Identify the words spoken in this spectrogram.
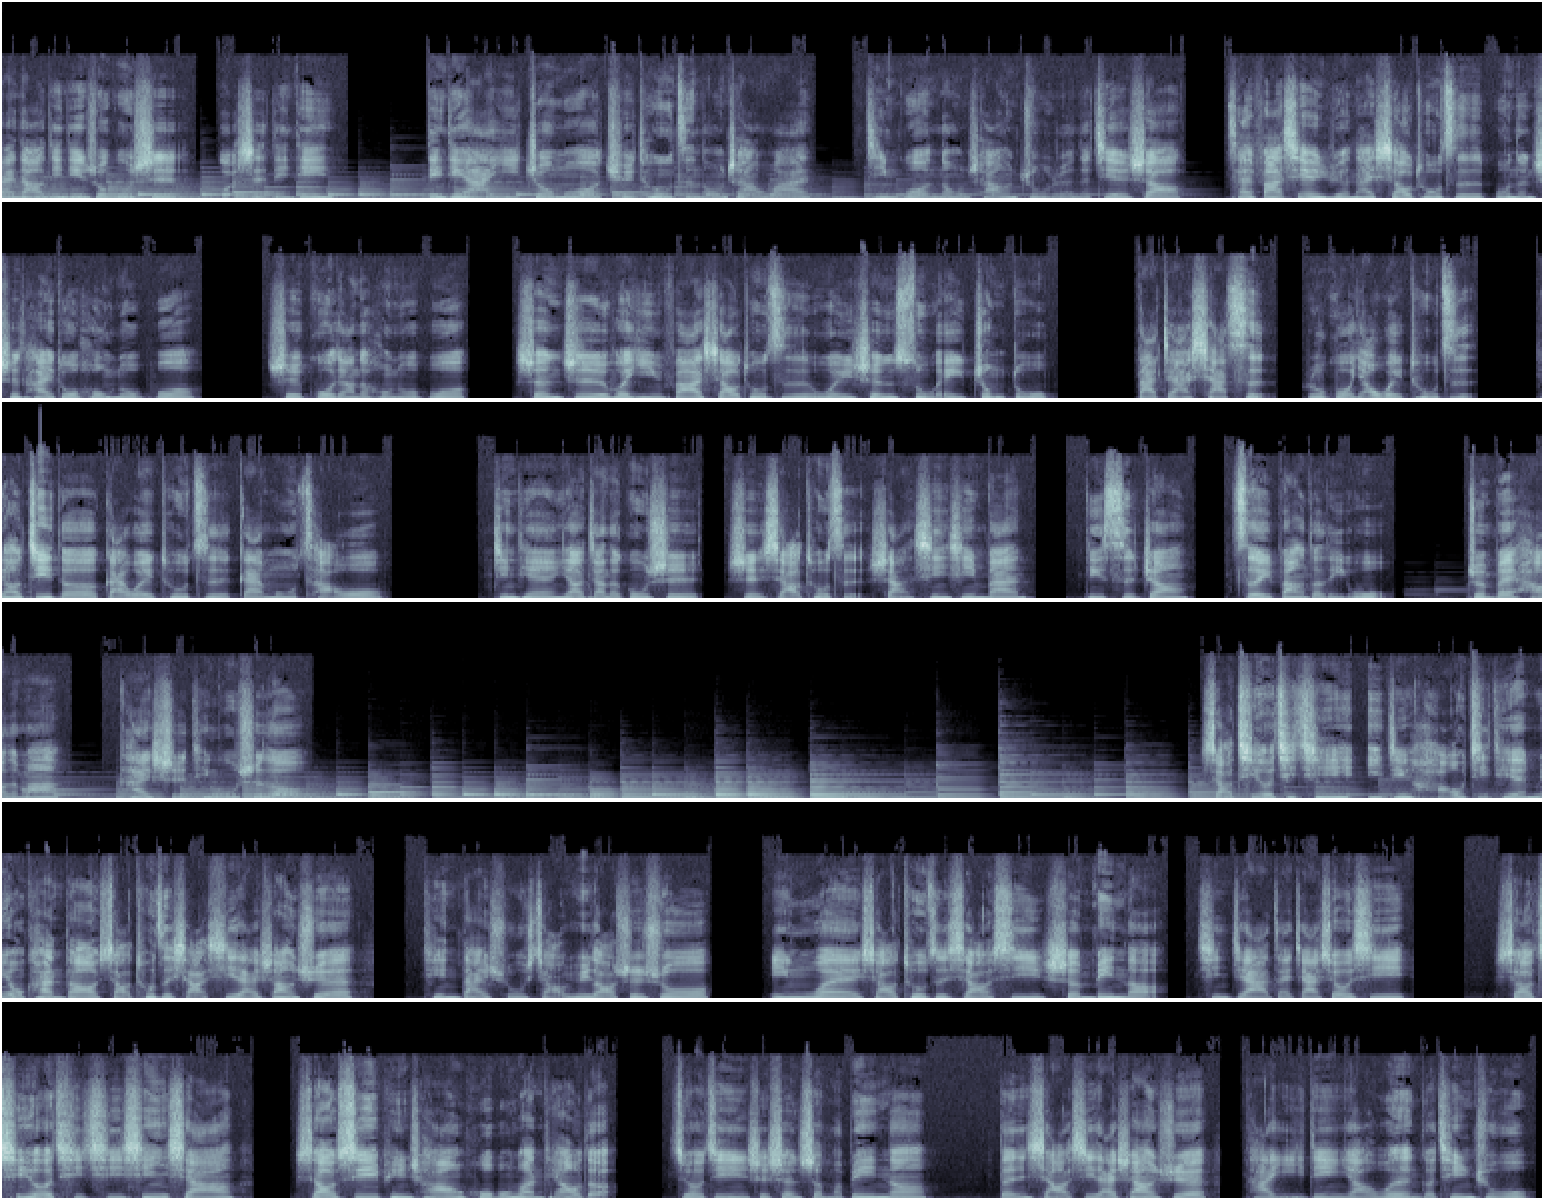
来到丁丁说故事，我是丁丁。丁丁阿姨周末去兔子农场玩，经过农场主人的介绍，才发现原来小兔子不能吃太多红萝卜，吃过量的红萝卜甚至会引发小兔子维生素 A 中毒。大家下次如果要喂兔子，要记得改喂兔子干牧草哦。今天要讲的故事是《小兔子上星星班》第四章，最棒的礼物。准备好了吗？开始听故事喽！小企鹅琪琪已经好几天没有看到小兔子小西来上学。听袋鼠小玉老师说，因为小兔子小西生病了。请假在家休息。小企鹅琪琪心想：小溪平常活蹦乱跳的，究竟是生什么病呢？等小溪来上学，他一定要问个清楚。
